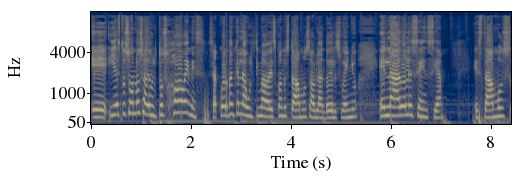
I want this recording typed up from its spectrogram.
Y estos son los adultos jóvenes. ¿Se acuerdan que en la última vez cuando estábamos hablando del sueño en la adolescencia, estábamos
